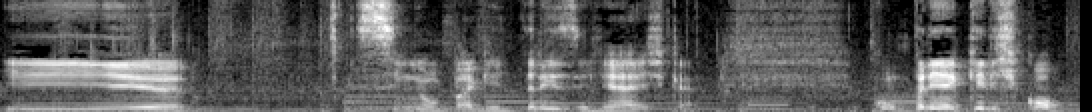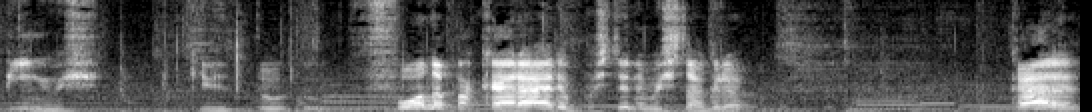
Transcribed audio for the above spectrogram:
E. Sim, eu paguei 13 reais, cara. Comprei aqueles copinhos que do, do foda pra caralho, eu postei no meu Instagram. Cara,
